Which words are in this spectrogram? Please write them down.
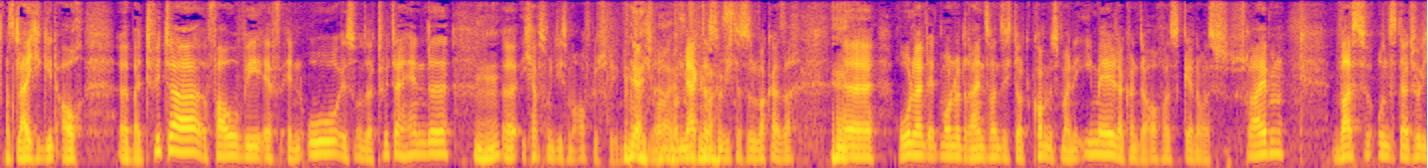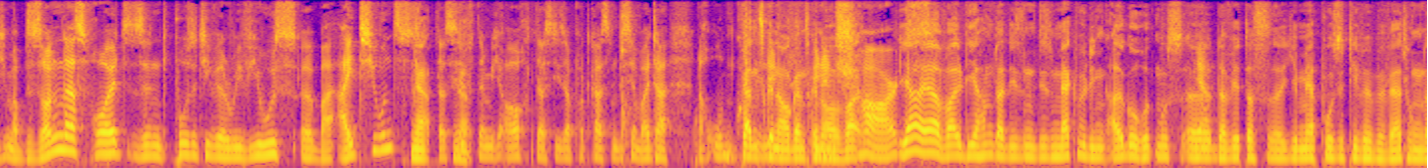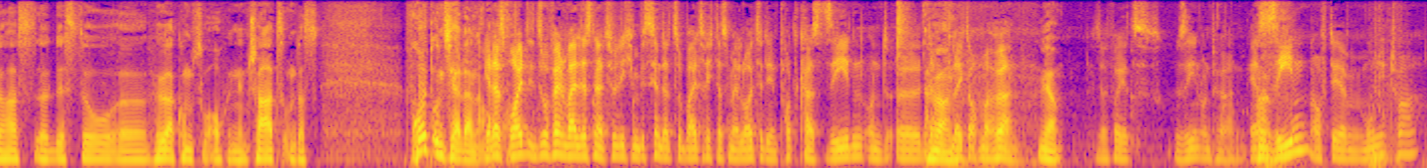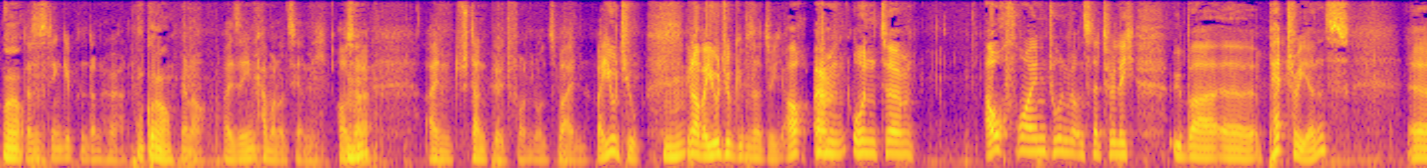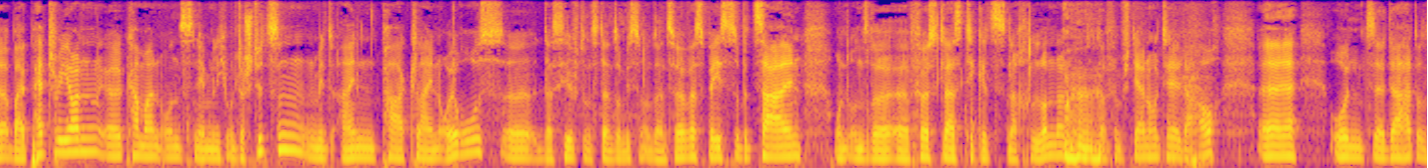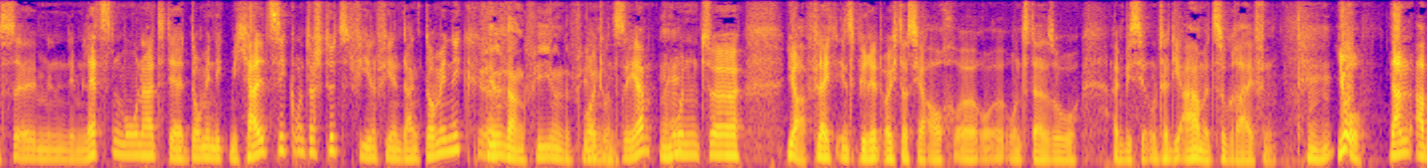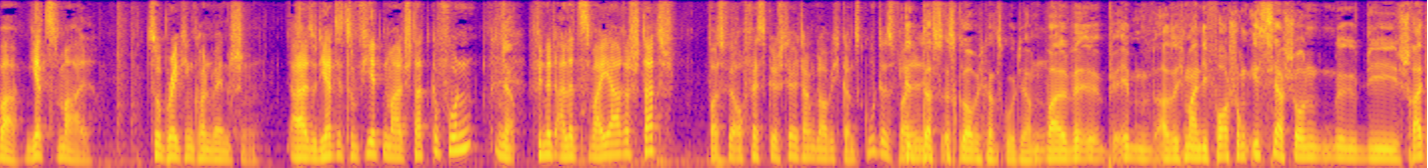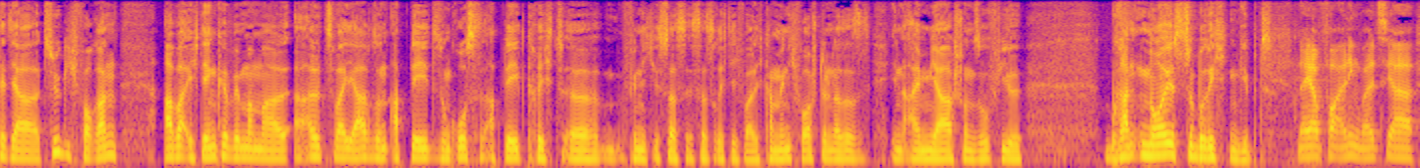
Das gleiche geht auch äh, bei Twitter. VWFNO ist unser Twitter-Handle. Äh, ich habe es mir diesmal aufgeschrieben. Mhm. Ja, ich ne? weiß, Man merkt ich das, weiß. wie ich das so locker sage. äh, Roland.mono23.com ist meine E-Mail. Da könnt ihr auch was gerne was schreiben. Was uns natürlich immer besonders freut, sind positive Reviews äh, bei iTunes. Ja, das ja. hilft nämlich auch, dass dieser Podcast ein bisschen weiter nach oben kommt. Ganz in genau, den, ganz genau. Weil, ja, ja, weil die haben da diesen, diesen merkwürdigen Algorithmus, äh, Ja. da wird das, äh, je mehr positive Bewertungen du hast, äh, desto äh, höher kommst du auch in den Charts und das freut uns ja dann auch. Ja, das freut insofern, weil es natürlich ein bisschen dazu beiträgt, dass mehr Leute den Podcast sehen und äh, dann Hören. vielleicht auch mal hören. ja. Das wir jetzt sehen und hören. Erst sehen auf dem Monitor, Ja. dass es den gibt und dann hören. genau. Genau, weil sehen kann man uns ja nicht, außer Mhm. ein Standbild von uns beiden. Bei YouTube. Genau, bei YouTube gibt es natürlich auch. Und ähm, auch freuen tun wir uns natürlich über äh, Patreons. Äh, bei Patreon äh, kann man uns nämlich unterstützen mit ein paar kleinen Euros. Äh, das hilft uns dann so ein bisschen unseren Server-Space zu bezahlen und unsere äh, First-Class-Tickets nach London, unser Fünf-Sterne-Hotel da auch. Äh, und äh, da hat uns in dem letzten Monat der Dominik Michalzik unterstützt. Vielen, vielen Dank, Dominik. Vielen Dank, vielen, vielen Freut uns sehr. Und äh, ja, vielleicht inspiriert euch das ja auch, uns da so ein bisschen unter die Arme zu greifen. Jo, dann aber jetzt mal zur Breaking Convention. Also, die hat jetzt zum vierten Mal stattgefunden. Ja. Findet alle zwei Jahre statt. Was wir auch festgestellt haben, glaube ich, ganz gut ist, weil Das ist, glaube ich, ganz gut, ja. Weil wir, äh, eben, also ich meine, die Forschung ist ja schon, äh, die schreitet ja zügig voran. Aber ich denke, wenn man mal alle zwei Jahre so ein Update, so ein großes Update kriegt, äh, finde ich, ist das, ist das richtig, weil ich kann mir nicht vorstellen, dass es in einem Jahr schon so viel brandneues zu berichten gibt. Naja, vor allen Dingen, weil es ja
